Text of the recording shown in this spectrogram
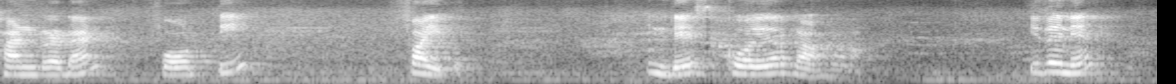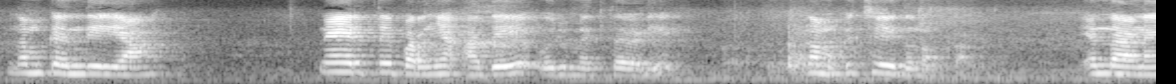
hundred and forty five ന്റെ സ്ക്വയർ കാണണം. ഇതിന് നമുക്ക് എന്ത് ചെയ്യാം? നേരത്തെ പറഞ്ഞ അതേ ഒരു മെത്തേഡിൽ നമുക്ക് ചെയ്തു നോക്കാം. എന്താണ്?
